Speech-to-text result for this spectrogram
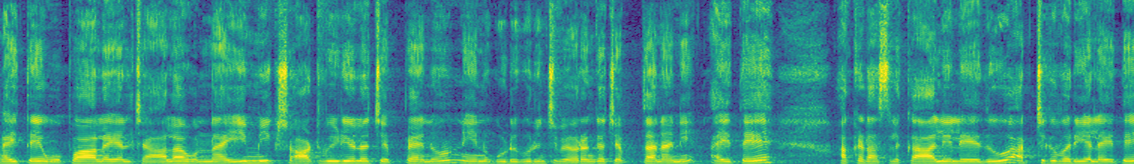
అయితే ఉపాలయాలు చాలా ఉన్నాయి. మీకు షార్ట్ వీడియోలో చెప్పాను. నేను గుడి గురించి వివరంగా చెప్తానని. అయితే అక్కడ అసలు ఖాళీ లేదు. అర్చక వర్యాలు అయితే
